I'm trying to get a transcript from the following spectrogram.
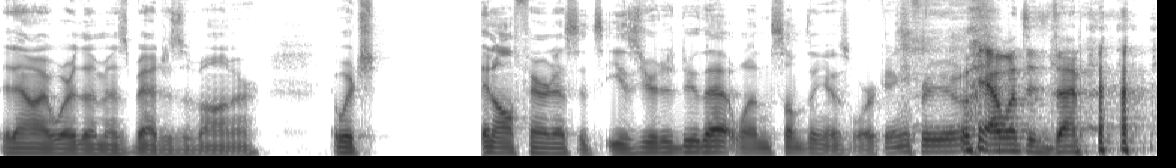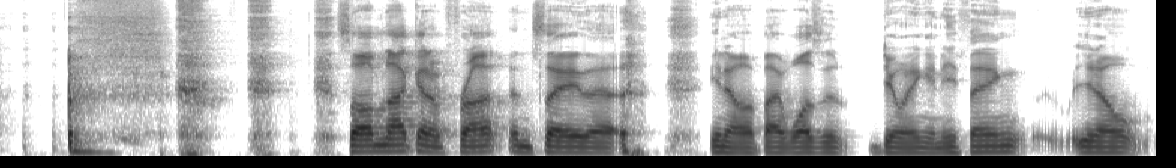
and now I wear them as badges of honor. Which, in all fairness, it's easier to do that when something is working for you. Yeah, once it's done. so I'm not gonna front and say that, you know, if I wasn't doing anything, you know,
